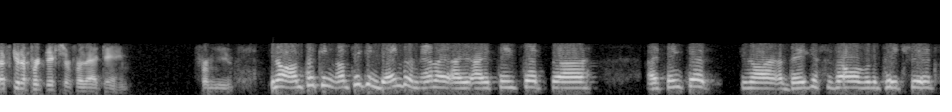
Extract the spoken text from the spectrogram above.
Let's get a prediction for that game, from you? You know, I'm picking I'm picking Denver, man. I I, I think that uh I think that you know Vegas is all over the Patriots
